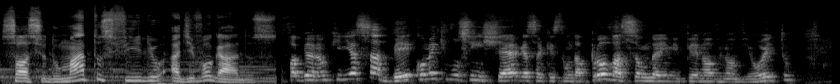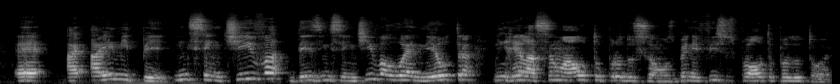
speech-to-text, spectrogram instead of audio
sócio do Matos Filho Advogados. Fabiano, eu queria saber como é que você enxerga essa questão da aprovação da MP 998. É, a, a MP incentiva, desincentiva ou é neutra em relação à autoprodução, os benefícios para o autoprodutor?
